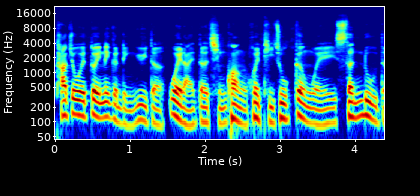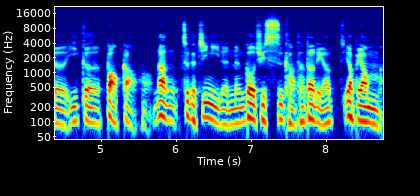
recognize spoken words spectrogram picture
他就会对那个领域的未来的情况会提出更为深入的一个报告，哈，让这个经理人能够去思考他到底要要不要买。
